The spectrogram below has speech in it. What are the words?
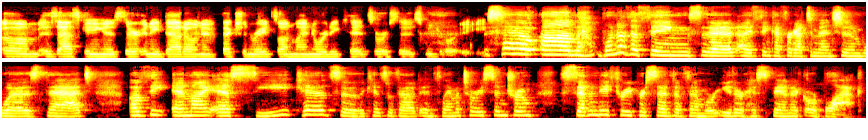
um, is asking, is there any data on infection rates on minority kids versus majority? So um, one of the things that I think I forgot to mention was that of the MISC kids, so the kids without inflammatory syndrome, 73% of them were either Hispanic or Black.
